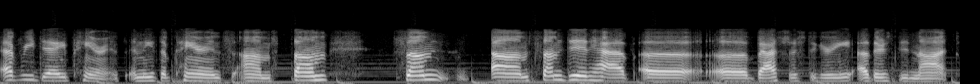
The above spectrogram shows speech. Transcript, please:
everyday parents. And these are parents um, some some um, some did have a, a bachelor's degree, others did not.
